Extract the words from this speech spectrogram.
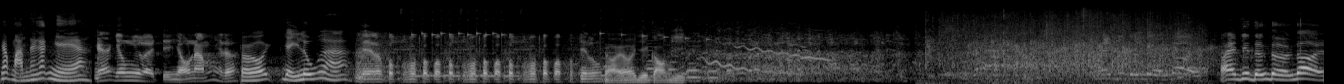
ngắt mạnh hay ngắt nhẹ ngắt giống như là chị nhổ nấm vậy đó trời ơi vậy luôn á hả vậy là cục cục cục cục cục cục cục cục cục cục cục cục vậy luôn trời ơi vậy còn gì em chỉ tưởng tượng thôi.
